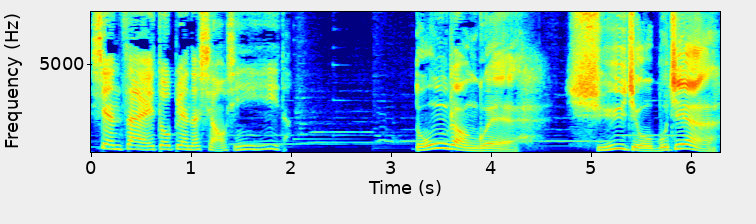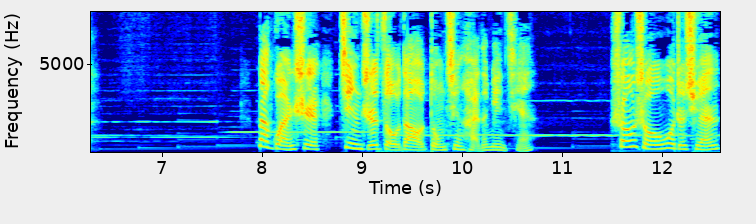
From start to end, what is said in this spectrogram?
现在都变得小心翼翼的。董掌柜，许久不见。那管事径直走到董庆海的面前，双手握着拳，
